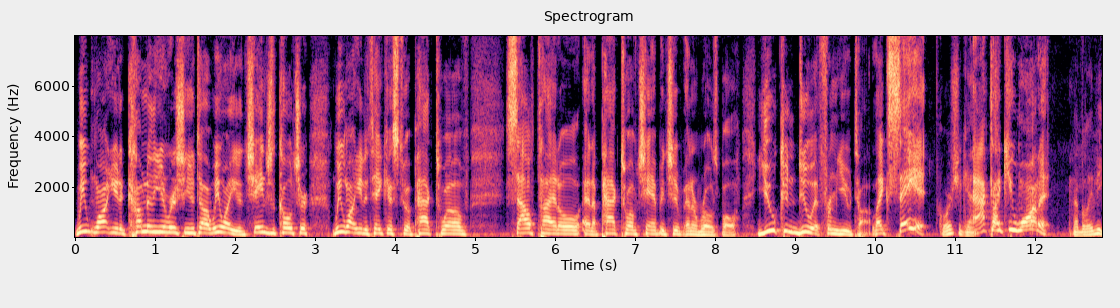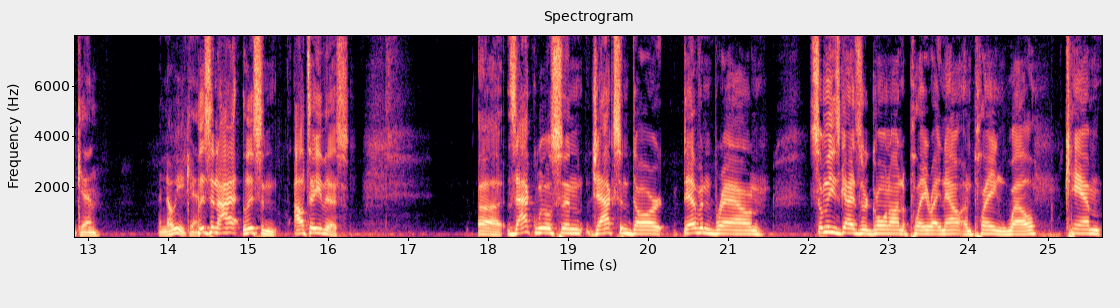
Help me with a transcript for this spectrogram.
We want you to come to the University of Utah. We want you to change the culture. We want you to take us to a Pac 12 South title and a Pac 12 championship and a Rose Bowl. You can do it from Utah. Like, say it. Of course you can. Act like you want it. I believe you can. I know you can. Listen, I listen. I'll tell you this: uh, Zach Wilson, Jackson Dart, Devin Brown, some of these guys are going on to play right now and playing well. Cam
